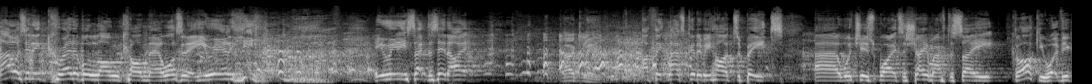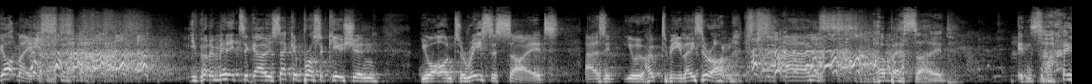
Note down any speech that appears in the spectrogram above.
That was an incredible long con there, wasn't it? He really, he really sucked us in. I, Ugly. I think that's going to be hard to beat, uh, which is why it's a shame I have to say, Clarky, what have you got, mate? You've got a minute to go. Second prosecution. You are on Teresa's side, as it, you hope to be later on. Um, Her best side. Inside.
